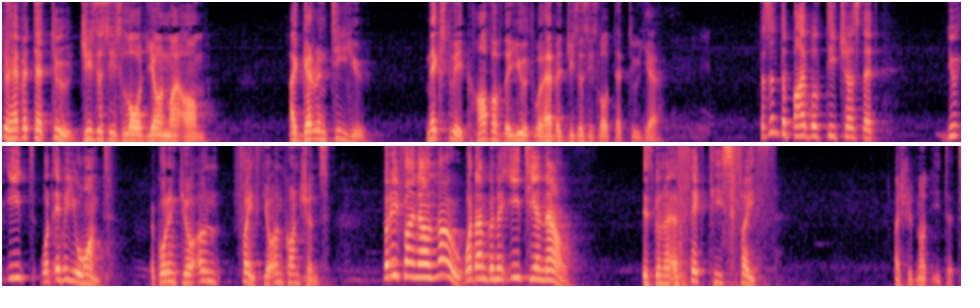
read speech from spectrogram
to have a tattoo, Jesus is Lord here on my arm, I guarantee you, next week, half of the youth will have a Jesus is Lord tattoo here. Doesn't the Bible teach us that you eat whatever you want according to your own faith, your own conscience? But if I now know what I'm going to eat here now is going to affect his faith, I should not eat it.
